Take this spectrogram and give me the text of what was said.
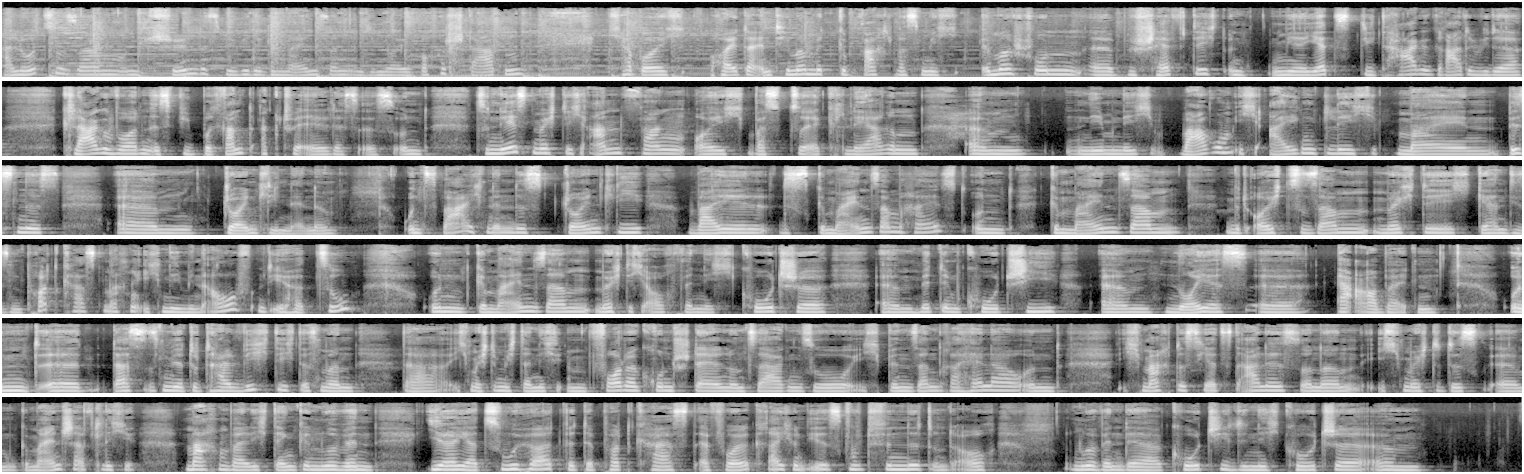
Hallo zusammen und schön, dass wir wieder gemeinsam in die neue Woche starten. Ich habe euch heute ein Thema mitgebracht, was mich immer schon äh, beschäftigt und mir jetzt die Tage gerade wieder klar geworden ist, wie brandaktuell das ist. Und zunächst möchte ich anfangen, euch was zu erklären, ähm, nämlich warum ich eigentlich mein Business ähm, jointly nenne. Und zwar, ich nenne das jointly, weil das gemeinsam heißt und gemeinsam mit euch zusammen möchte ich gern diesen Podcast machen. Ich nehme ihn auf und ihr hört zu. Und gemeinsam möchte ich auch, wenn ich coache, ähm, mit dem Coachie ähm, Neues äh, erarbeiten. Und äh, das ist mir total wichtig, dass man da, ich möchte mich da nicht im Vordergrund stellen und sagen, so, ich bin Sandra Heller und ich mache das jetzt alles, sondern ich möchte das ähm, gemeinschaftlich machen, weil ich denke, nur wenn ihr ja zuhört, wird der Podcast erfolgreich und ihr es gut findet und auch nur wenn der Coachie, den ich coache, ähm,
